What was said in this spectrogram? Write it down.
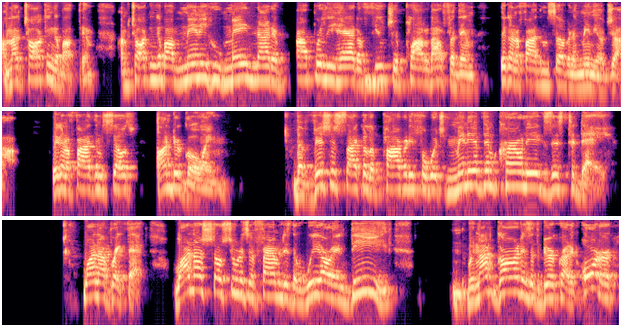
I'm not talking about them. I'm talking about many who may not have properly had a future plotted out for them. They're going to find themselves in a menial job. They're going to find themselves undergoing the vicious cycle of poverty for which many of them currently exist today. Why not break that? Why not show students and families that we are indeed, we're not guardians of the bureaucratic order,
